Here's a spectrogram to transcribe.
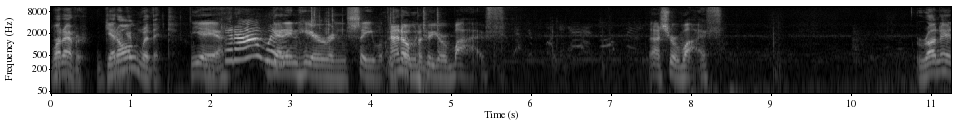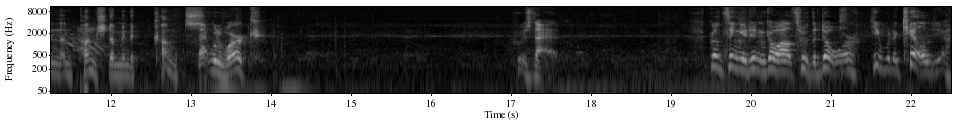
Whatever. Get on with it. Yeah. Get on with Get it. in here and see what they're And doing open. to your wife. That's your wife. Run in and punch them in the cunts. That will work. Who's that? Good thing you didn't go out through the door. He would have killed you.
